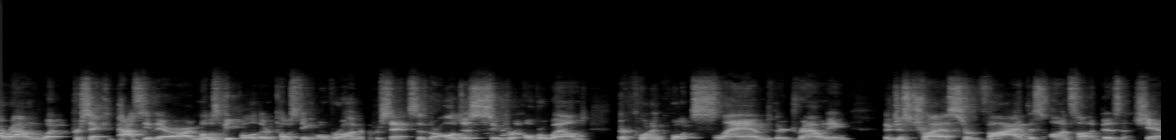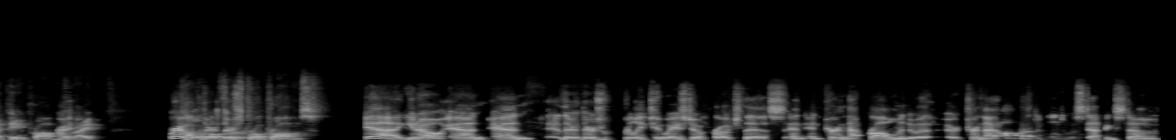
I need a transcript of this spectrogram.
around what percent capacity there are. And most people they're posting over 100% so they're all just super overwhelmed. They're quote unquote slammed. They're drowning. They're just trying to survive this onslaught of business champagne problems right. right, right. Talk well there, there's world problems yeah, you know, and and there, there's really two ways to approach this and and turn that problem into a or turn that obstacle into a stepping stone.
